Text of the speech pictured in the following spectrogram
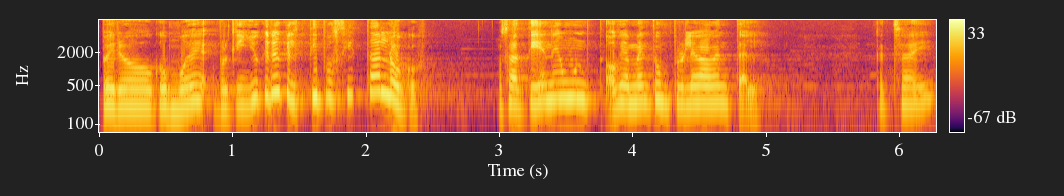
Pero como es, porque yo creo que el tipo sí está loco. O sea, tiene un, obviamente un problema mental. ¿Cachai?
